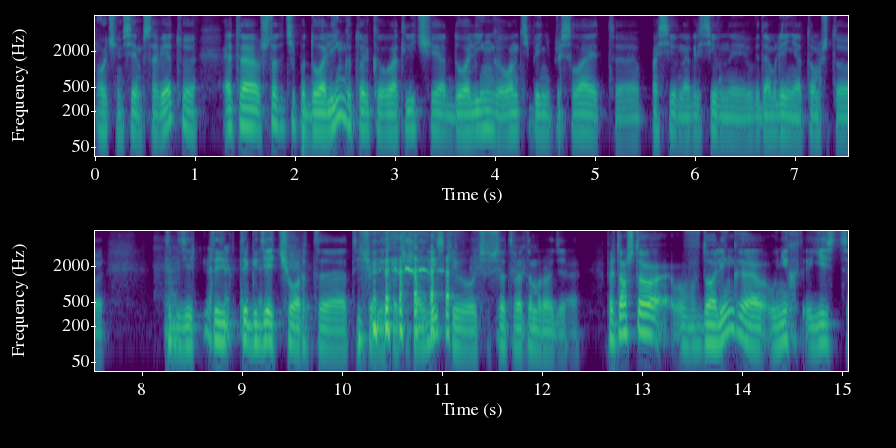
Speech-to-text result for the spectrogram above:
Очень всем советую. Это что-то типа дуалинга, только в отличие от дуалинга он тебе не присылает э, пассивно-агрессивные уведомления о том, что ты где, ты, ты где, черт, э, ты что, не хочешь английский выучить, что-то в этом роде. При том, что в Дуолинго у них есть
